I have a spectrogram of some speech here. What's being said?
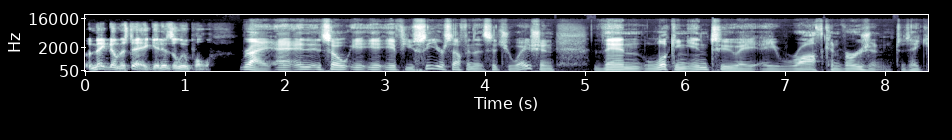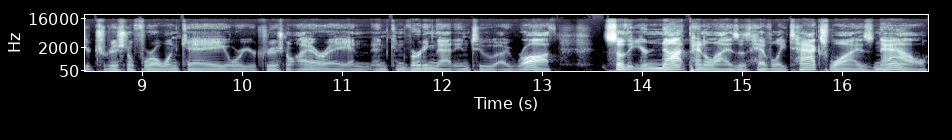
But make no mistake, it is a loophole. Right. And, and, so if you see yourself in that situation, then looking into a, a Roth conversion to take your traditional 401k or your traditional IRA and, and converting that into a Roth so that you're not penalized as heavily tax wise now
